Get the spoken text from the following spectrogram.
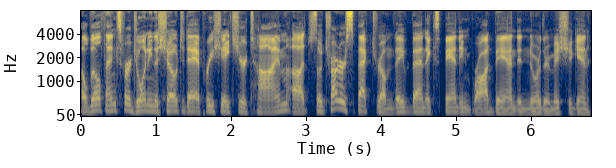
Well, Bill, thanks for joining the show today. I appreciate your time. Uh, so, Charter Spectrum, they've been expanding broadband in northern Michigan.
